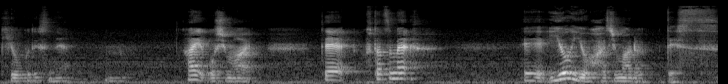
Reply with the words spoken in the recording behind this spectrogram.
記憶ですね、うん、はいおしまい。で2つ目、えーいよいよ始まる」です。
